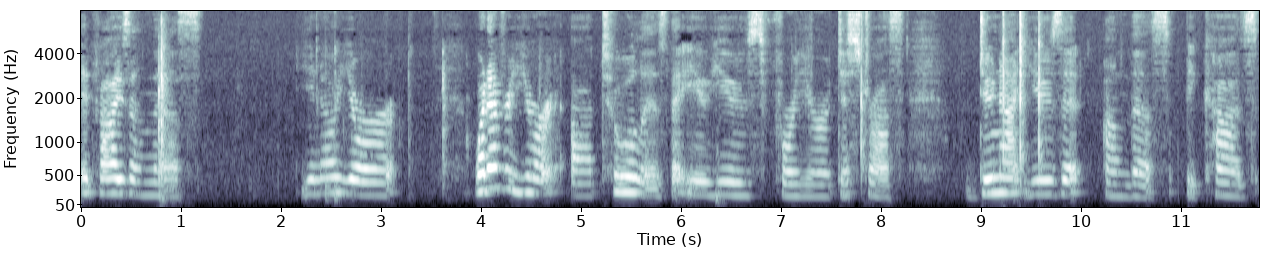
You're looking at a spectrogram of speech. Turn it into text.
advise on this, you know, your whatever your uh, tool is that you use for your distress, do not use it on this because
